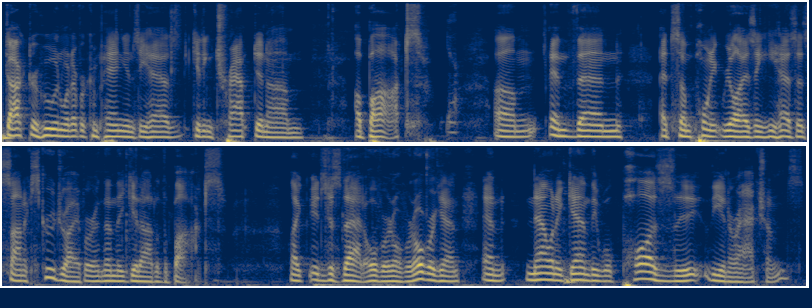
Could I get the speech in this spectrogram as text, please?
Doctor Who and whatever companions he has getting trapped in um, a box, yeah. um, and then at some point realizing he has a sonic screwdriver, and then they get out of the box. Like it's just that over and over and over again, and now and again they will pause the the interactions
